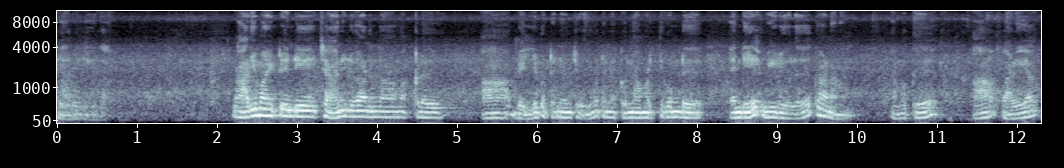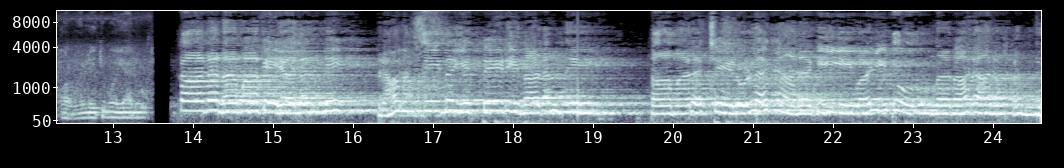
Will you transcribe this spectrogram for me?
ഷെയർ ചെയ്യുക. ആദ്യമായിട്ട് എന്റെ ചാനൽ കാണുന്ന മക്കൾ ആ ബെല്ല് ബട്ടനും ചുവന്ന ബട്ടനൊക്കെ ഒന്ന് അമർത്തിക്കൊണ്ട് എന്റെ വീഡിയോകൾ കാണണം. നമുക്ക് ആ പഴയ ഓർമ്മകളിലേക്ക് പോയാലോ. കാനനമകയലഞ്ഞേ രാമൻ സീതയെ തേടി നടന്നേ. താമരച്ചേലുള്ള ജാനകി വഴി പോകുന്നതാരാനും കണ്ട്.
